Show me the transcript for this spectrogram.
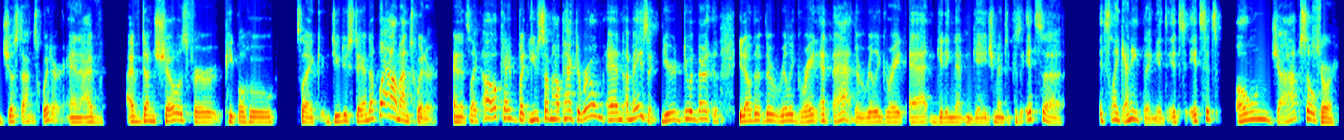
just on Twitter. And I've I've done shows for people who it's like, do you do stand up? Well, I'm on Twitter. And it's like, oh, okay, but you somehow packed a room and amazing. You're doing better. You know, they're, they're really great at that. They're really great at getting that engagement because it's a, it's like anything. It's it's it's its own job. So sure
